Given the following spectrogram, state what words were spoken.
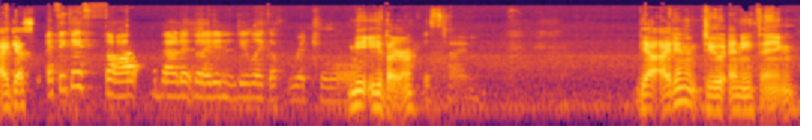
I guess I think I thought about it, but I didn't do like a ritual me either. this time. Yeah, I didn't do anything,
